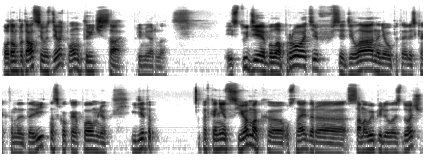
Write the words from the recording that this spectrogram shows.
вот он пытался его сделать, по-моему, три часа примерно. И студия была против, все дела, на него пытались как-то надавить, насколько я помню. И где-то под конец съемок э, у Снайдера самовыпилилась дочь.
